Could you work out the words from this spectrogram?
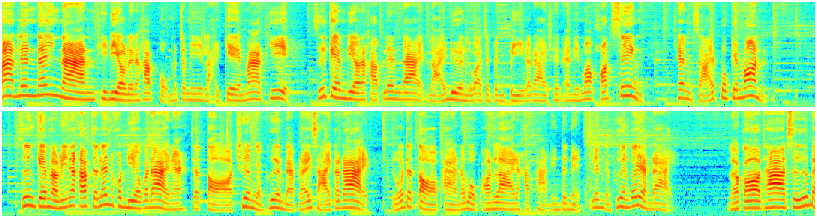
มารถเล่นได้นานทีเดียวเลยนะครับ ผมมันจะมีหลายเกมมากที่ซื้อเกมเดียวนะครับ เล่นได้หลายเดือนหรือว่าอาจจะเป็นปีก็ได้ เช่น Animal Crossing เช่นสายโปเกมอน ซึ่งเกมเหล่านี้นะครับจะเล่นคนเดียวก็ได้นะ จะต่อเชื่อมกับเพื่อนแบบไร้สายก็ได้ หรือว่าจะต่อผ่านระบบออนไลน์นะครับผ่านอินเทอร์เน็ตเล่นกับเพื่อนก็ยังได้ แล้วก็ถ้าซื้อแบ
